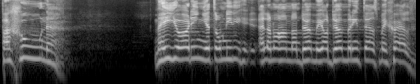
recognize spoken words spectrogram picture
passionen. Mig gör det inget om ni eller någon annan dömer. Jag dömer inte ens mig själv.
